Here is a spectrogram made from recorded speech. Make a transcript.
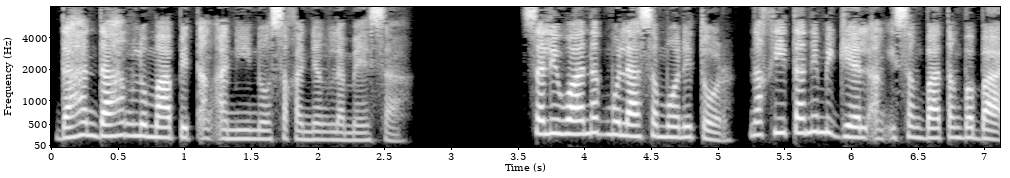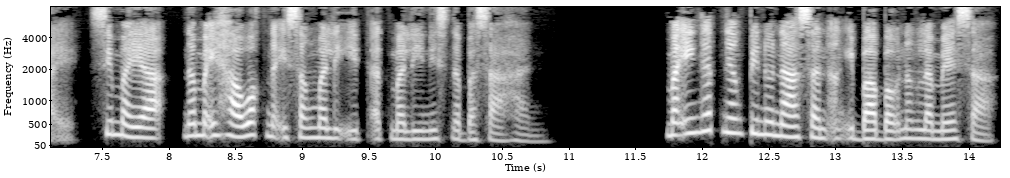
Dahan-dahang lumapit ang anino sa kanyang lamesa. Sa liwanag mula sa monitor, nakita ni Miguel ang isang batang babae, si Maya, na maihawak na isang maliit at malinis na basahan. Maingat niyang pinunasan ang ibabaw ng lamesa,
